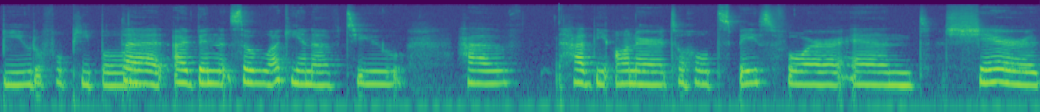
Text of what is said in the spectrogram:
beautiful people that I've been so lucky enough to have had the honor to hold space for and share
